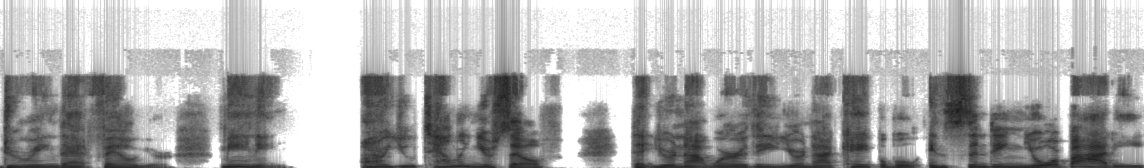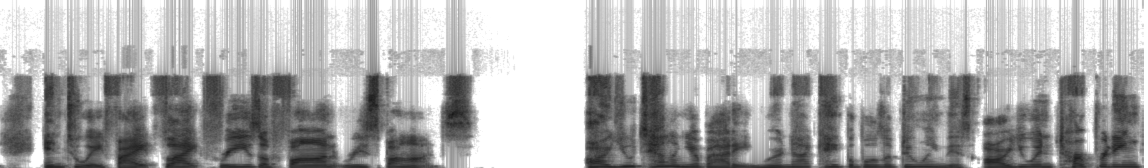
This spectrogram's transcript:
during that failure. Meaning, are you telling yourself that you're not worthy, you're not capable in sending your body into a fight, flight, freeze, or fawn response? Are you telling your body we're not capable of doing this? Are you interpreting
